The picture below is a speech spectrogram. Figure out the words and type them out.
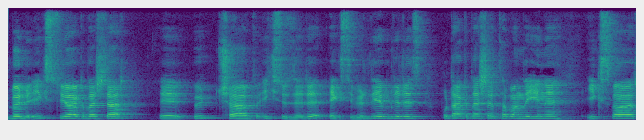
bölü x diyor arkadaşlar. E, 3 çarpı x üzeri eksi 1 diyebiliriz. Burada arkadaşlar tabanda yine x var.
